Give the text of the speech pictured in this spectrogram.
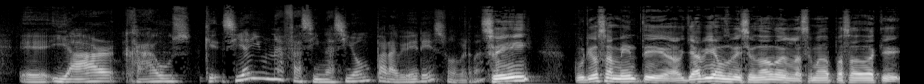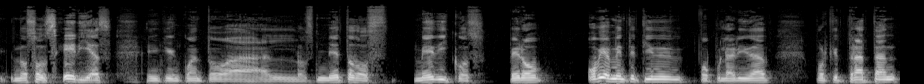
eh, ER, House, que sí hay una fascinación para ver eso, ¿verdad? Sí, curiosamente, ya habíamos mencionado la semana pasada que no son serias en, que en cuanto a los métodos médicos, pero obviamente tienen popularidad porque tratan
